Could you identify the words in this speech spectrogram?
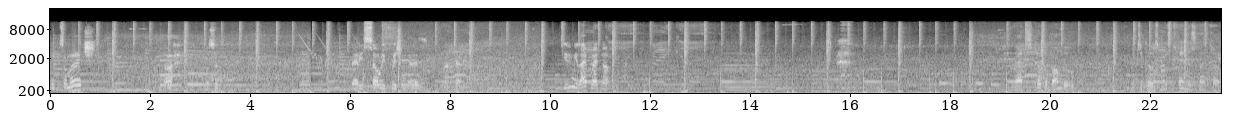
Thank you so much. Ah, awesome. That is so refreshing, guys. I'm telling you. It's giving me life right now. That's Cocobongo, Mexico's most famous nightclub.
